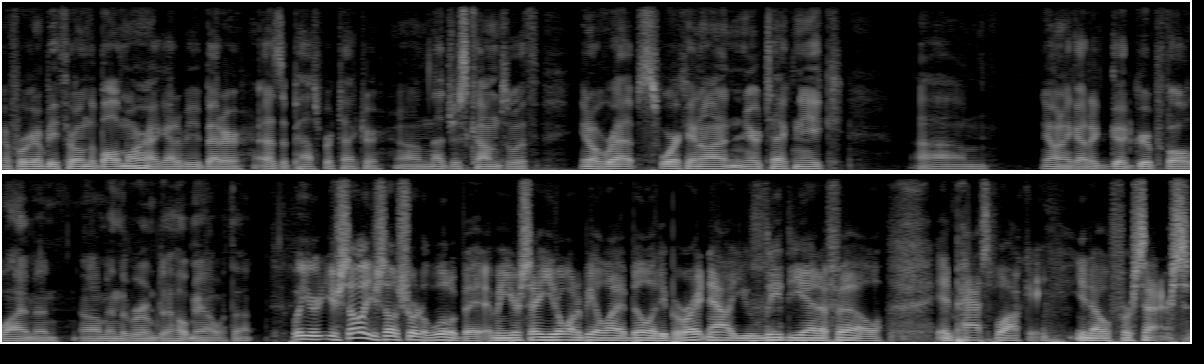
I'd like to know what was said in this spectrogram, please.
if we're going to be throwing the ball more, I got to be better as a pass protector. Um, that just comes with you know reps, working on it and your technique. Um, you know, and I got a good group of O linemen um, in the room to help me out with that. Well, you're, you're selling yourself short a little bit. I mean, you're saying you don't want to be a liability, but right now you lead the NFL in pass blocking, you know, for centers.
